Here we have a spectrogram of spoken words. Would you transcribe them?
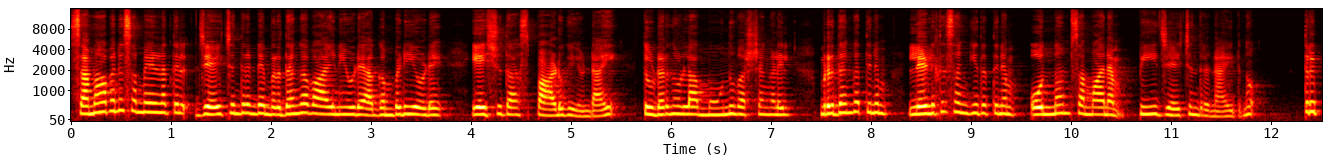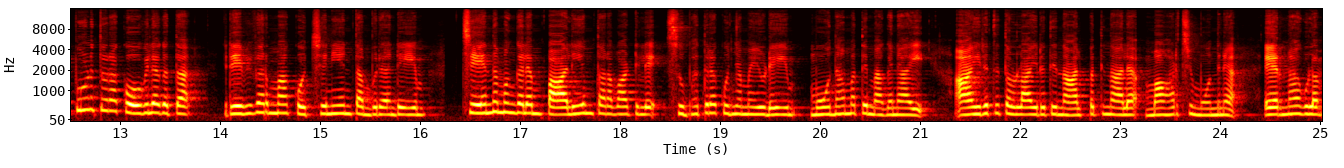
സമാപന സമ്മേളനത്തിൽ ജയചന്ദ്രന്റെ മൃദംഗ വായനയുടെ അകമ്പടിയോടെ യേശുദാസ് പാടുകയുണ്ടായി. തുടർന്നുള്ള മൂന്ന് വർഷങ്ങളിൽ മൃദംഗത്തിനും ലളിത സംഗീതത്തിനും ഒന്നാം സമ്മാനം പി ജയചന്ദ്രനായിരുന്നു. തൃപ്പൂണിത്തുറ കോവിലകത്ത് രവിവർമ്മ കൊച്ചനിയൻ തമ്പുരാന്റെയും ചേന്നമംഗലം പാലിയം തറവാട്ടിലെ സുഭദ്ര കുഞ്ഞമ്മയുടെയും മൂന്നാമത്തെ മകനായി ആയിരത്തി തൊള്ളായിരത്തി നാൽപ്പത്തിനാല് മാർച്ച് മൂന്നിന് എറണാകുളം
